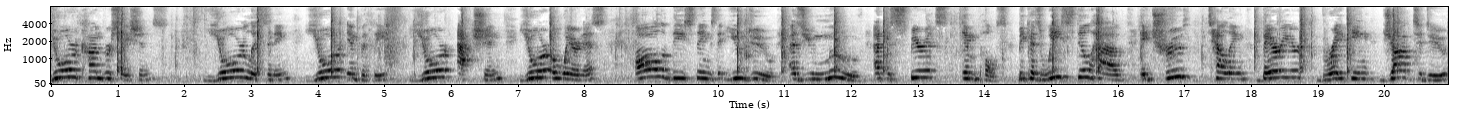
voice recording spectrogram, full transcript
your conversations, your listening, your empathy, your action, your awareness, all of these things that you do as you move at the Spirit's impulse, because we still have a truth telling, barrier breaking job to do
